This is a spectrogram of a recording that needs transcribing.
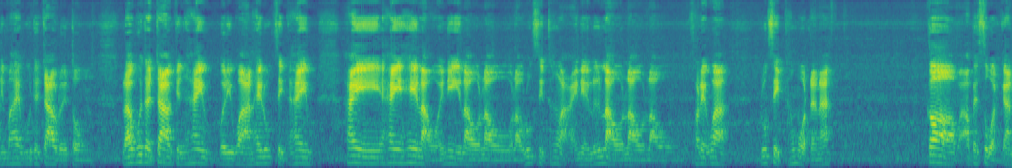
นี้มาให้พุทธเจ้าโดยตรง แล้วพุทธเจ้าจึงให้บริวารให้ลูกศิษย์ให้ให้ให้ให้เราไอ้นี่เราเราเราลูกศิษย์ทั้งหลายเนี่ยหรือเราเราเราเขาเรียกว่าลูกศิษย์ทั้งหมดนะนะก็เอาไปสวดกัน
